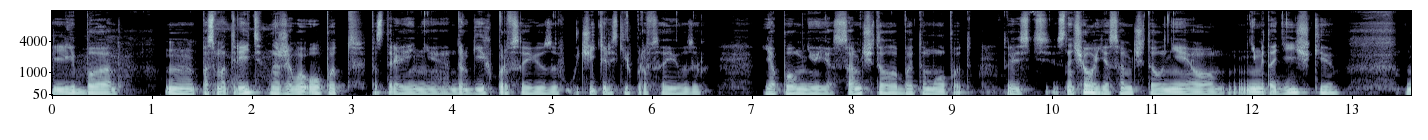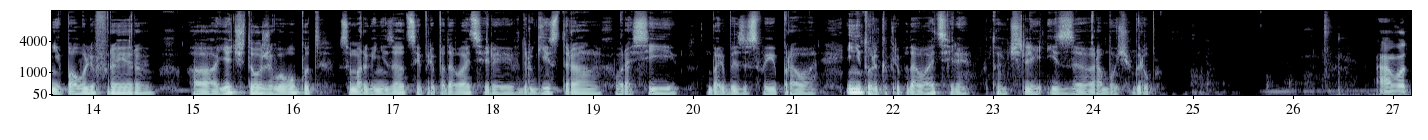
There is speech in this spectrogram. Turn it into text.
либо посмотреть на живой опыт построения других профсоюзов, учительских профсоюзов. Я помню, я сам читал об этом опыт. То есть сначала я сам читал не, не методички, не Пауля Фрейра, а я читал живой опыт самоорганизации преподавателей в других странах, в России, борьбы за свои права. И не только преподаватели, в том числе из рабочих групп. А вот,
